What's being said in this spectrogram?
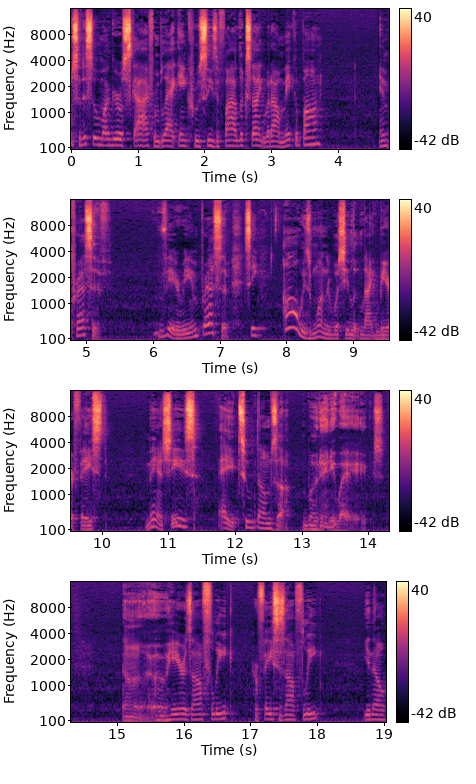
Damn, so this is what my girl Sky from Black Ink Crew season five looks like without makeup on. Impressive. Very impressive. See, I always wondered what she looked like bare-faced. Man, she's hey, two thumbs up. But anyways, uh, her hair is on fleek, her face is on fleek, you know,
